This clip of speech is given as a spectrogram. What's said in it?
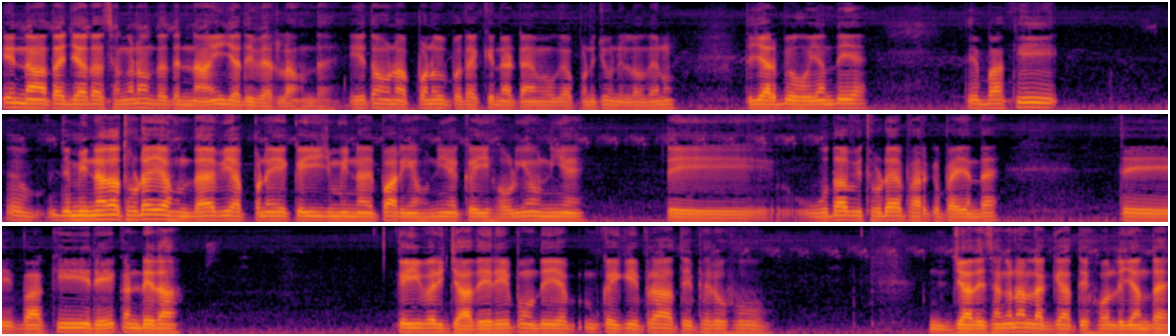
ਇਹ ਨਾ ਤਾਂ ਜ਼ਿਆਦਾ ਸੰਘਣਾ ਹੁੰਦਾ ਤੇ ਨਾ ਹੀ ਜ਼ਿਆਦਾ ਵਿਰਲਾ ਹੁੰਦਾ। ਇਹ ਤਾਂ ਹੁਣ ਆਪਾਂ ਨੂੰ ਵੀ ਪਤਾ ਕਿੰਨਾ ਟਾਈਮ ਹੋ ਗਿਆ ਆਪਾਂ ਨੂੰ ਝੋਨੇ ਲਾਉਂਦੇ ਨੂੰ। ਤਜਰਬੇ ਹੋ ਜਾਂਦੇ ਆ। ਤੇ ਬਾਕੀ ਜ਼ਮੀਨਾਂ ਦਾ ਥੋੜਾ ਜਿਹਾ ਹੁੰਦਾ ਵੀ ਆਪਣੇ ਕਈ ਜ਼ਮੀਨਾਂ ਭਾਰੀਆਂ ਹੁੰਦੀਆਂ, ਕਈ ਹੌਲੀਆਂ ਹੁੰਦੀਆਂ। ਤੇ ਉਹਦਾ ਵੀ ਥੋੜਾ ਜਿਹਾ ਫ਼ਰਕ ਪੈ ਜਾਂਦਾ। ਹੈ ਤੇ ਬਾਕੀ ਰੇ ਕੰਡੇ ਦਾ, ਕਈ ਵਾਰੀ ਜ਼ਿਆਦਾ ਰੇ ਪਾਉਂਦੇ ਆ ਕਈ ਕਈ ਭਰਾ ਤੇ ਫਿਰ ਉਹ ਜ਼ਿਆਦਾ ਸੰਘਣਾ ਲੱਗਿਆ ਤੇ ਹੁੱਲ ਜਾਂਦਾ।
